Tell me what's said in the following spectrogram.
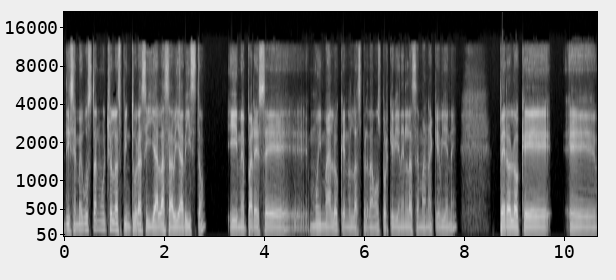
dice, me gustan mucho las pinturas y ya las había visto. Y me parece muy malo que nos las perdamos porque vienen la semana que viene pero lo que, eh,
